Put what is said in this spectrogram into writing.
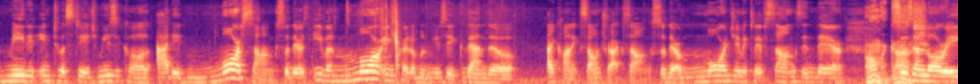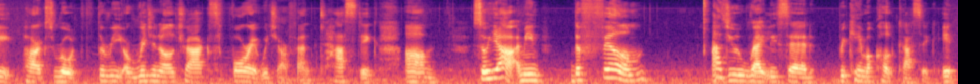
made it into a stage musical, added more songs. So there's even more incredible music than the iconic soundtrack songs. So there are more Jimmy Cliff songs in there. Oh my gosh. Suzan-Lori Parks wrote three original tracks for it, which are fantastic. Um, so yeah, I mean, the film, as you rightly said, became a cult classic. It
